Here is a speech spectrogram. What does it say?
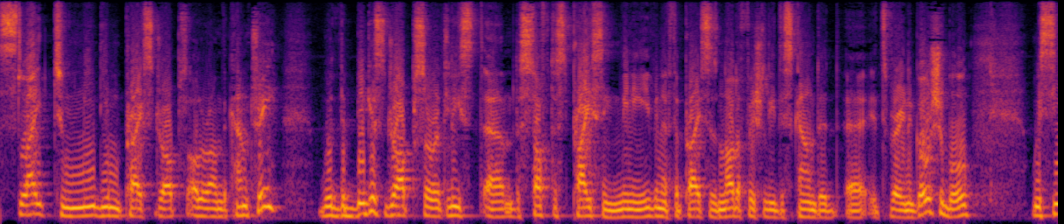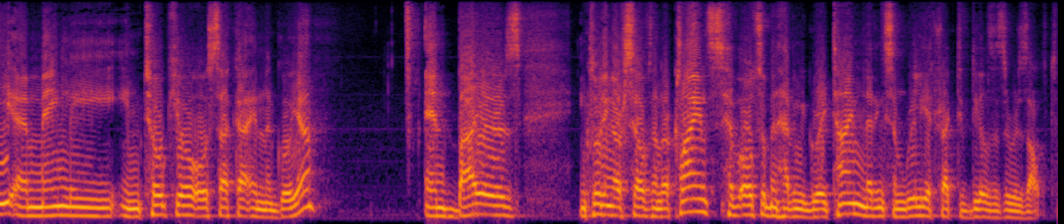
slight to medium price drops all around the country, with the biggest drops, or at least um, the softest pricing, meaning even if the price is not officially discounted, uh, it's very negotiable. We see uh, mainly in Tokyo, Osaka, and Nagoya. And buyers, including ourselves and our clients, have also been having a great time, netting some really attractive deals as a result.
